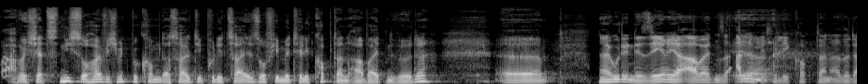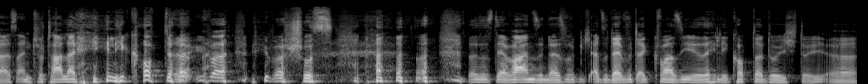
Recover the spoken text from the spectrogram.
habe ich jetzt nicht so häufig mitbekommen, dass halt die Polizei so viel mit Helikoptern arbeiten würde. Äh, na gut, in der Serie arbeiten sie alle ja. mit Helikoptern, also da ist ein totaler Helikopterüberschuss. Ja. das ist der Wahnsinn. Da ist wirklich, also da wird quasi Helikopter durch, durch äh,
